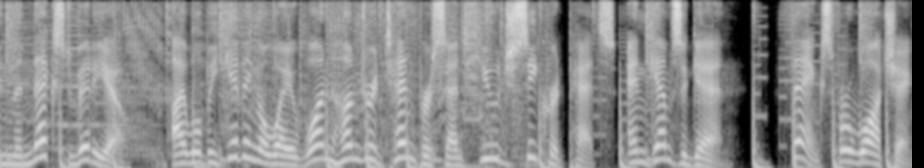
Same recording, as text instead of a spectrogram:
In the next video, I will be giving away 110% huge secret pets and gems again. Thanks for watching.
